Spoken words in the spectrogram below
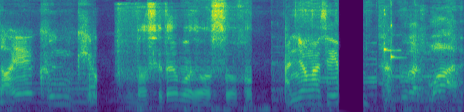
나의 큰 귀로 나 세 달 만에 왔어. 안녕하세요 자꾸가 좋아하는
